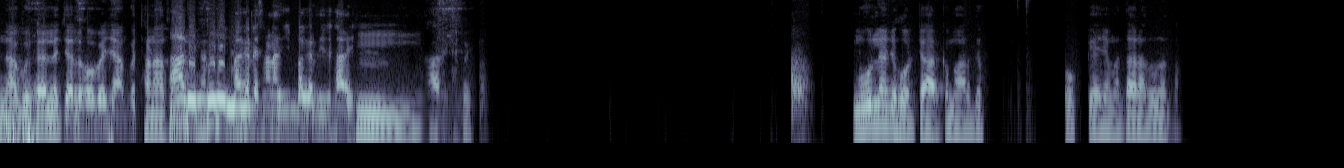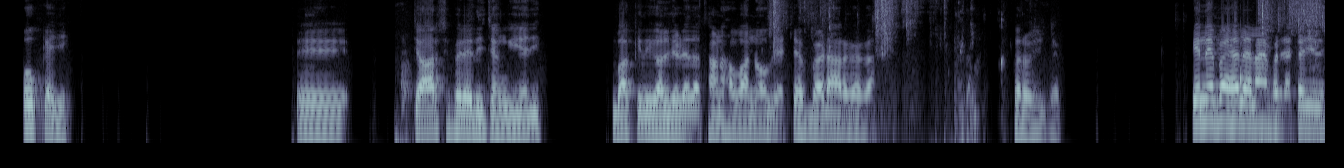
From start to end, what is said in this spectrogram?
ਨਾ ਕੋਈ ਹਿੱਲ ਚੱਲ ਹੋਵੇ ਜਾਂ ਕੋਈ ਥਣਾ ਥੁਣਾ ਦੇਖੋ ਜੀ ਮਗਰਲੇ ਥਣਾ ਦੀ ਮਗਰ ਦੀ ਦਿਖਾ ਦੇ। ਹੂੰ। ਆ ਦੇਖੋ ਬਈ ਮੂਰਲਿਆਂ 'ਚ ਹੋਰ ਚਾਰ ਕ ਮਾਰ ਦਿਓ। ਓਕੇ ਜਮਾ ਧਾਰਾਂ ਧੁਰਾਂ ਤਾਂ। ਓਕੇ ਜੀ। ਤੇ ਚਾਰ ਸਫੇਰੇ ਦੀ ਚੰਗੀ ਹੈ ਜੀ। ਬਾਕੀ ਦੀ ਗੱਲ ਜਿਹੜੇ ਦਾ ਥਣ ਹਵਾ ਨਾ ਉਹ ਵੀ ਅੱਛਾ ਬੈੜਾ ਵਰਗਾਗਾ ਕਰੋ ਜੀ ਚੈੱਕ ਕਿੰਨੇ ਪੈਸੇ ਲੈ ਲਾਂ ਫਿਰ ਚਾਚਾ ਜੀ ਦੇ?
